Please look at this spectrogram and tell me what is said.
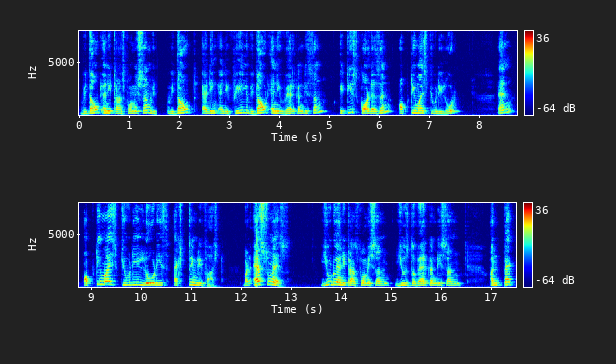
without any transformation, without adding any field, without any where condition, it is called as an optimized QVD load. And optimized QVD load is extremely fast. But as soon as you do any transformation, use the where condition, unpack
